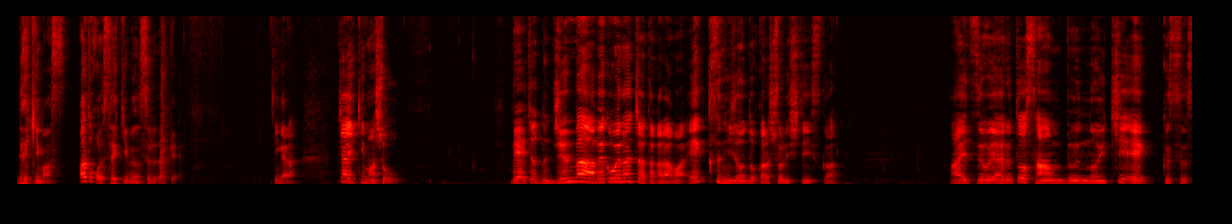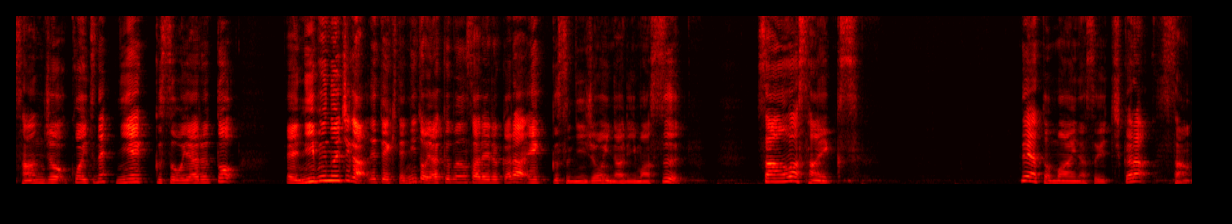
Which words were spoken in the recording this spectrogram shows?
できます。あとこれ積分するだけ。いいかなじゃあ行きましょう。で、ちょっと順番あべこべになっちゃったから、まあ、x2 乗のとこから処理していいですか？あいつをやると3分の 1x3 乗。こいつね、2x をやると、え2分の1が出てきて2と約分されるから x2 乗になります。3は 3x。で、あとマイナス1から3。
